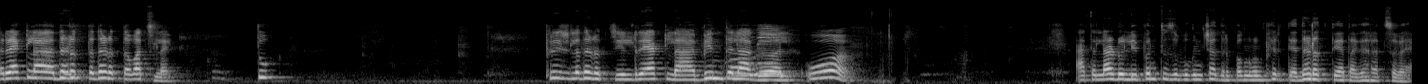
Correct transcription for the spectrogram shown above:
रॅकला धडकता धडकता वाचलाय. तू फ्रीजला धडकशील रॅकला भिंत लागल. ओ. आता लाडोली पण तुझं बघून चादर पांघरून फिरते धडकते आता घरात सगळ्या.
